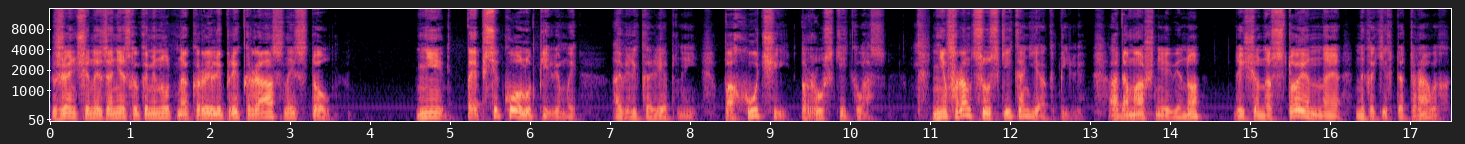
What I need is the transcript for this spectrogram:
Женщины за несколько минут накрыли прекрасный стол. Не пепси-колу пили мы, а великолепный, пахучий русский квас. Не французский коньяк пили, а домашнее вино, да еще настоянное на каких-то травах.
